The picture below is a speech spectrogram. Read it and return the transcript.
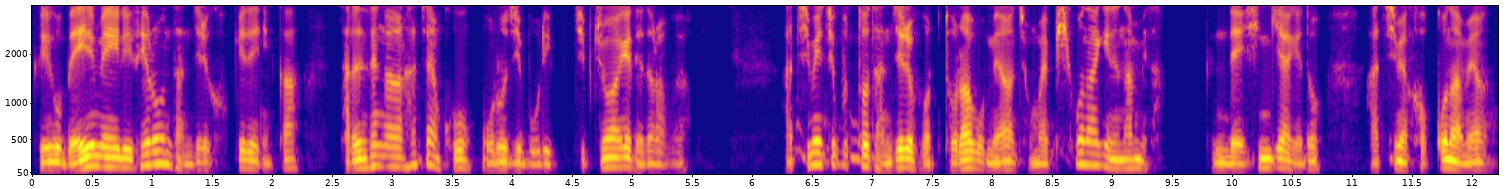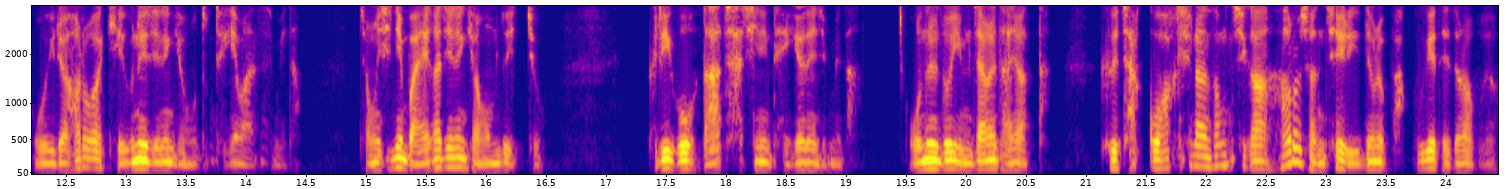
그리고 매일매일이 새로운 단지를 걷게 되니까 다른 생각을 하지 않고 오로지 몰입, 집중하게 되더라고요. 아침 일찍부터 단지를 보- 돌아보면 정말 피곤하기는 합니다. 근데 신기하게도 아침에 걷고 나면 오히려 하루가 개운해지는 경우도 되게 많습니다. 정신이 맑아지는 경험도 있죠. 그리고 나 자신이 대견해집니다. 오늘도 임장을 다녀왔다. 그 작고 확실한 성취가 하루 전체의 리듬을 바꾸게 되더라고요.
